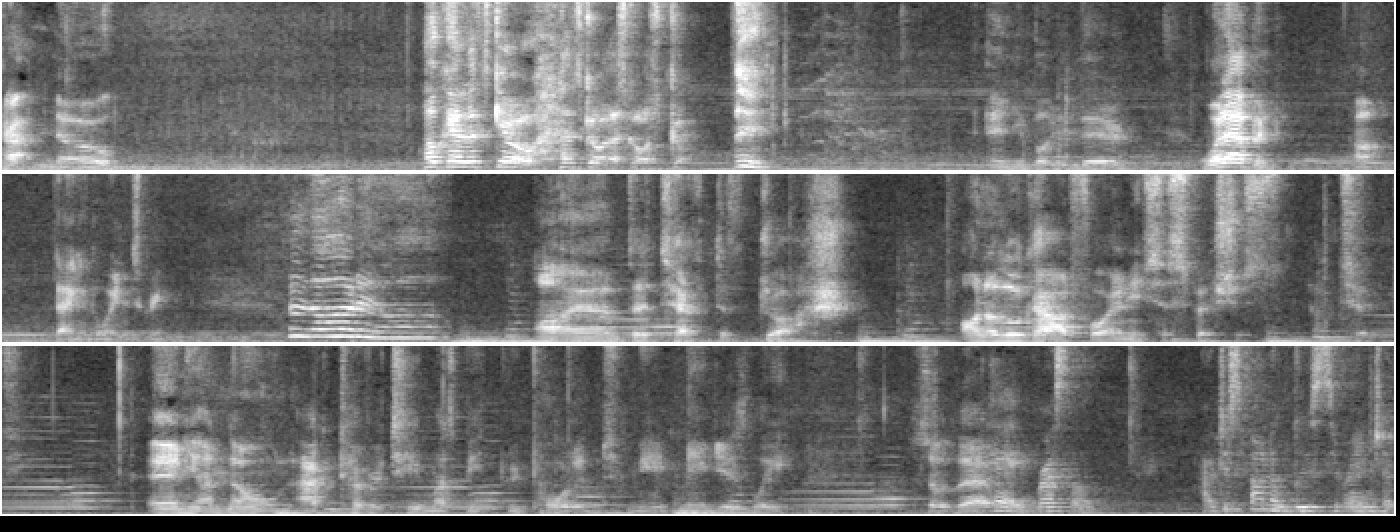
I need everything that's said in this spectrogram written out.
Ah, no. Okay, let's go. Let's go. Let's go. Let's go. Anybody there? What happened? Oh, dang it, the waiting screen. I am Detective Josh. On the lookout for any suspicious activity. Any unknown activity must be reported to me immediately. So that Hey, Russell. I just found a loose syringe of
